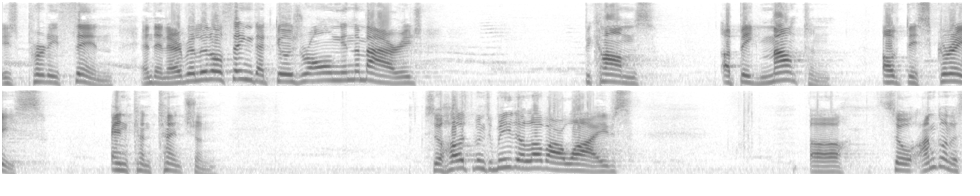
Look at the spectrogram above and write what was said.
is pretty thin. And then every little thing that goes wrong in the marriage becomes a big mountain of disgrace and contention. So, husbands, we need to love our wives. Uh, so, I'm going to,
